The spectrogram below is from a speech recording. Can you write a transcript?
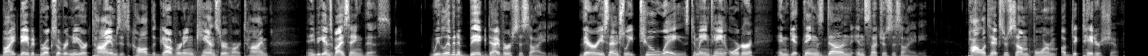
by David Brooks over at New York Times. It's called "The Governing Cancer of Our Time," and he begins by saying this. We live in a big, diverse society. There are essentially two ways to maintain order and get things done in such a society. Politics or some form of dictatorship,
